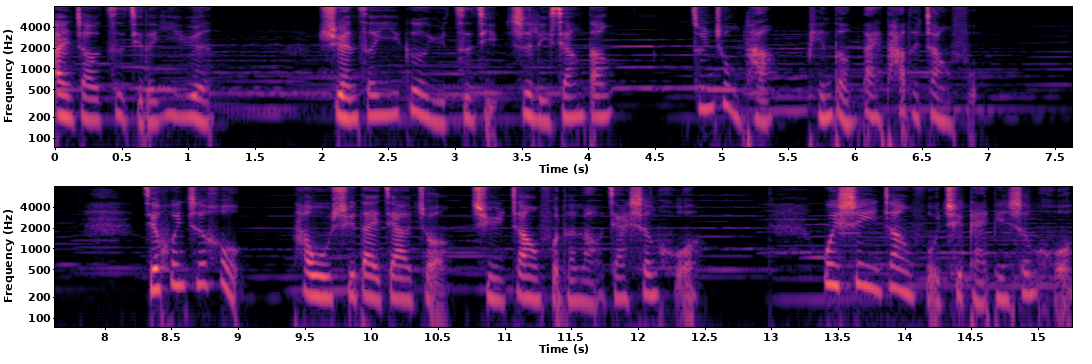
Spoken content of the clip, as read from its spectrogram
按照自己的意愿，选择一个与自己智力相当、尊重她、平等待她的丈夫。结婚之后。她无需带嫁妆去丈夫的老家生活，为适应丈夫去改变生活，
